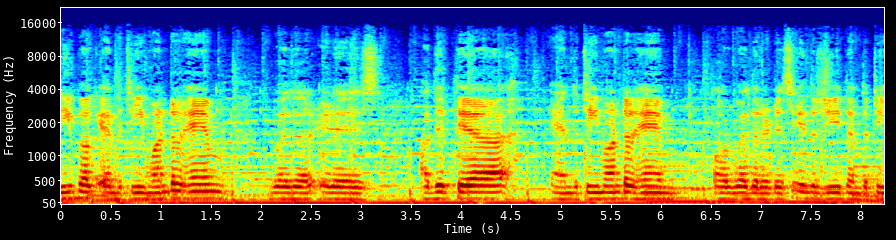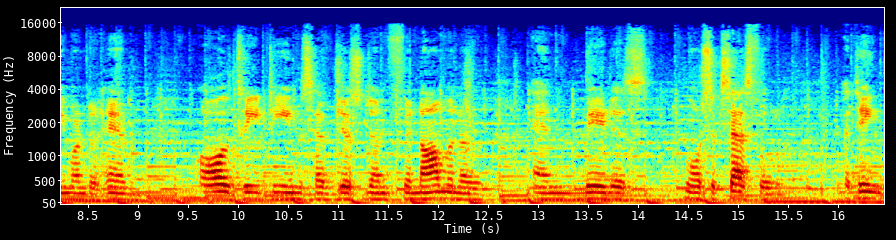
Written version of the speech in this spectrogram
Deepak and the team under him, whether it is Aditya and the team under him, or whether it is Indrajit and the team under him, all three teams have just done phenomenal and made us more successful. I think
